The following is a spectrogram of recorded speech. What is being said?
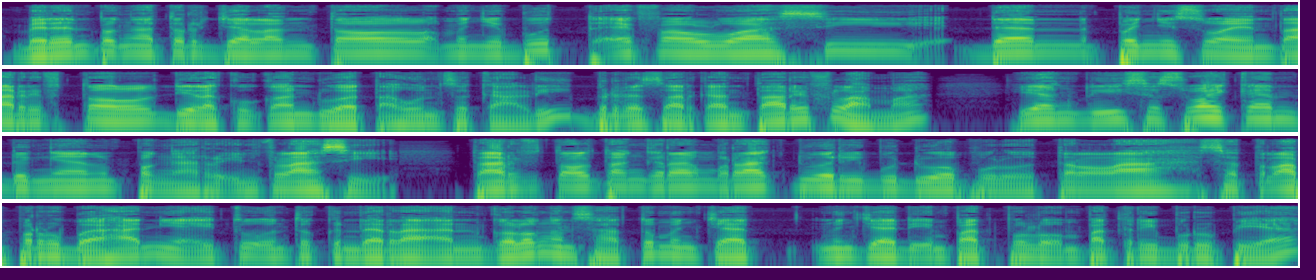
Badan Pengatur Jalan Tol menyebut evaluasi dan penyesuaian tarif tol dilakukan dua tahun sekali berdasarkan tarif lama yang disesuaikan dengan pengaruh inflasi. Tarif tol Tangerang Merak 2020 telah setelah perubahan yaitu untuk kendaraan golongan 1 menjadi Rp44.000,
